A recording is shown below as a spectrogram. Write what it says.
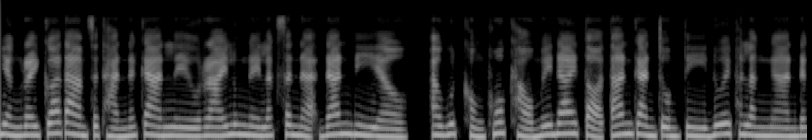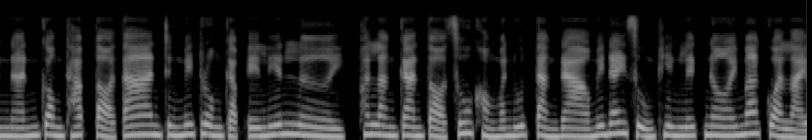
อย่างไรก็ตามสถานการณ์เลวร้ายลงในลักษณะด้านเดียว อาวุธของพวกเขาไม่ได้ต่อต้านการโจมตีด้วยพลังงานดังนั้นกองทัพต่อต้านจึงไม่ตรงกับเอเลี่ยนเลย พลังการต่อสู้ของมนุษย์ต่างดาวไม่ได้สูงเพียงเล็กน้อยมากกว่าหลาย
